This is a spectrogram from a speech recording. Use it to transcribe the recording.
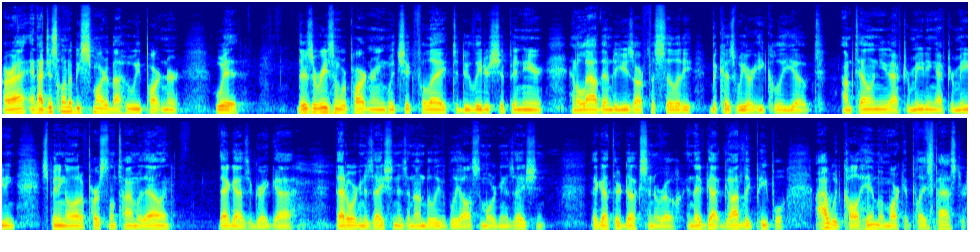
All right? And I just want to be smart about who we partner with. There's a reason we're partnering with Chick fil A to do leadership in here and allow them to use our facility because we are equally yoked. I'm telling you, after meeting after meeting, spending a lot of personal time with Alan, that guy's a great guy. That organization is an unbelievably awesome organization. They got their ducks in a row and they've got godly people. I would call him a marketplace pastor.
